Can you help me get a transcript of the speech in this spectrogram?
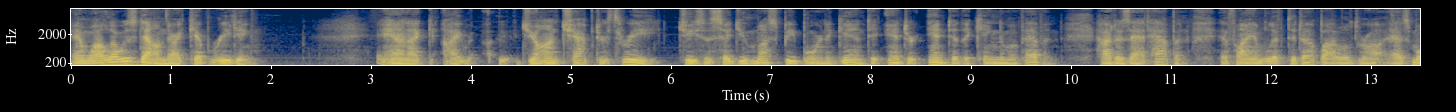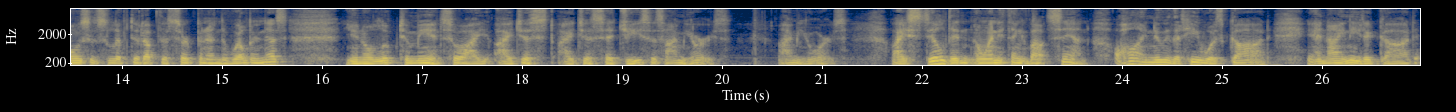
And while I was down there, I kept reading. And I, I John chapter 3, Jesus said, You must be born again to enter into the kingdom of heaven. How does that happen? If I am lifted up, I will draw, as Moses lifted up the serpent in the wilderness, you know, look to me. And so I, I just I just said, Jesus, I'm yours. I'm yours. I still didn't know anything about sin. All I knew that he was God and I needed God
